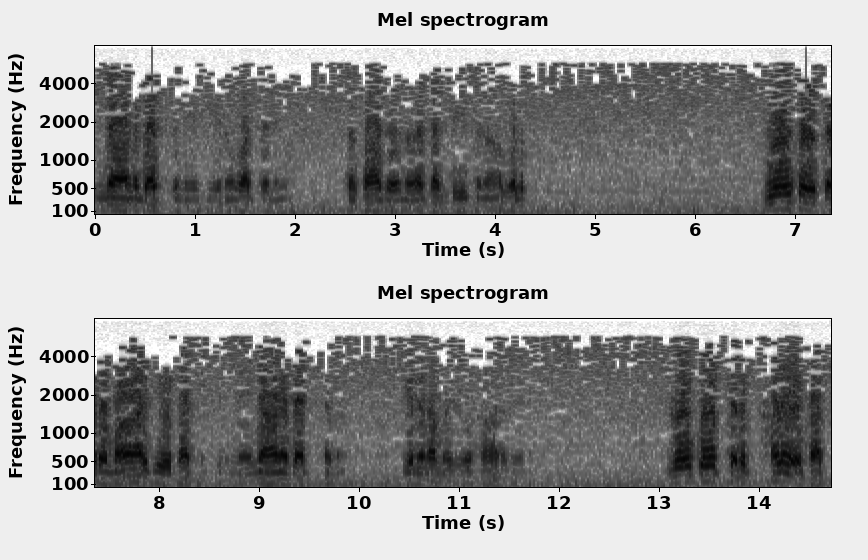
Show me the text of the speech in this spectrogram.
ඥාන දර්ශනය කියන වචනේ සසාධන නැත්නම් දේශනාවල ලෝකෝත්තර මාර්ගයට මේ ඥාන දර්ශන කියන නම ව්‍යවහාර වෙනවා ලෝකෝත්තර ඵලයකට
